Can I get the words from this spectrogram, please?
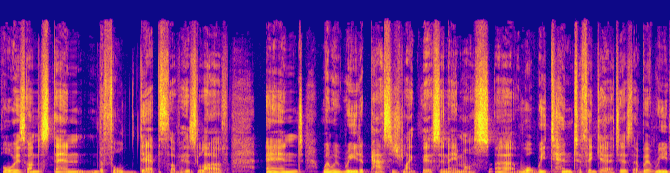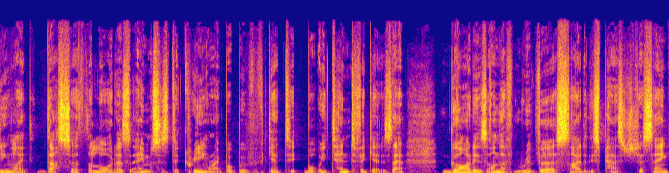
always understand the full depth of His love. And when we read a passage like this in Amos, uh, what we tend to forget is that we're reading like "Thus saith the Lord" as Amos is decreeing, right? But we forget to, what we tend to forget is that God is on the reverse side of this passage, just saying,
